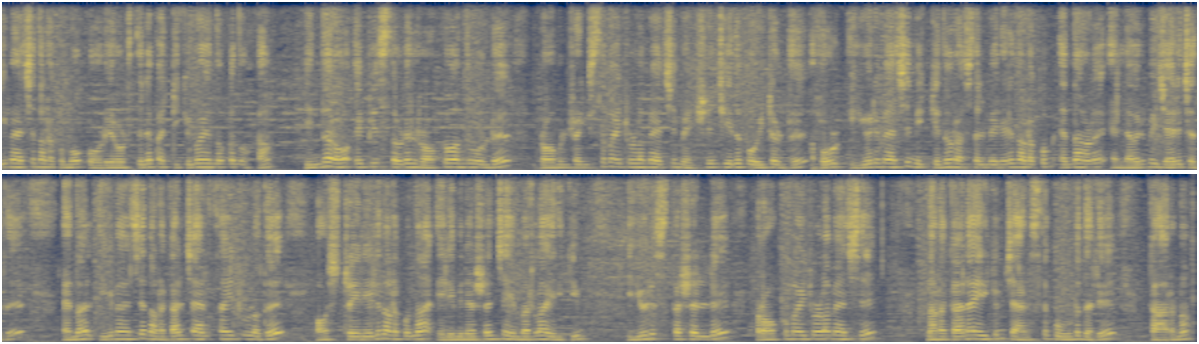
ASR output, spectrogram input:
ഈ മാച്ച് നടക്കുമ്പോൾ കോഡി റോഡ്സിനെ പറ്റിക്കുമോ എന്നൊക്കെ നോക്കാം. ഇന്ന് റോ എപ്പിസോഡിൽ റോക്ക് വന്നുകൊണ്ട് റോമൻ റൈൻസുമായിട്ടുള്ള മാച്ച് മെൻഷൻ ചെയ്ത് പോയിട്ടുണ്ട്. അപ്പോൾ ഈ ഒരു മാച്ച് മിക്കതും റസൽമേനിയയിൽ നടക്കും എന്നാണ് എല്ലാവരും വിചാരിച്ചത്. എന്നാൽ ഈ മാച്ച് നടക്കാൻ ചാൻസ് ആയിട്ടുള്ളത് ഓസ്ട്രേലിയയിൽ നടക്കുന്ന എലിമിനേഷൻ ചേംബറിലായിരിക്കും ഈ ഒരു സ്പെഷ്യലിൽ റോക്കുമായിട്ടുള്ള മാച്ച് നടക്കാനായിരിക്കും ചാൻസ് കൂടുതൽ. കാരണം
